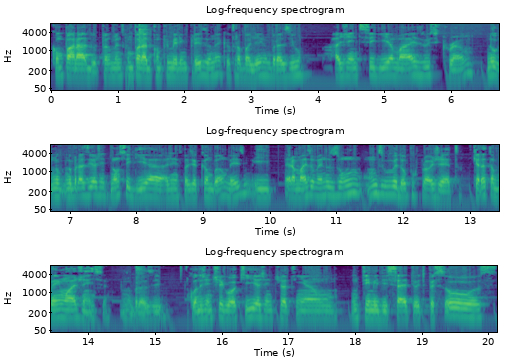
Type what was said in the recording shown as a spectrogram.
comparado, pelo menos comparado com a primeira empresa, né, que eu trabalhei no Brasil, a gente seguia mais o Scrum. No, no, no, Brasil a gente não seguia, a gente fazia Kanban mesmo e era mais ou menos um, um desenvolvedor por projeto, que era também uma agência no Brasil. Quando a gente chegou aqui, a gente já tinha um, um time de 7, 8 pessoas,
